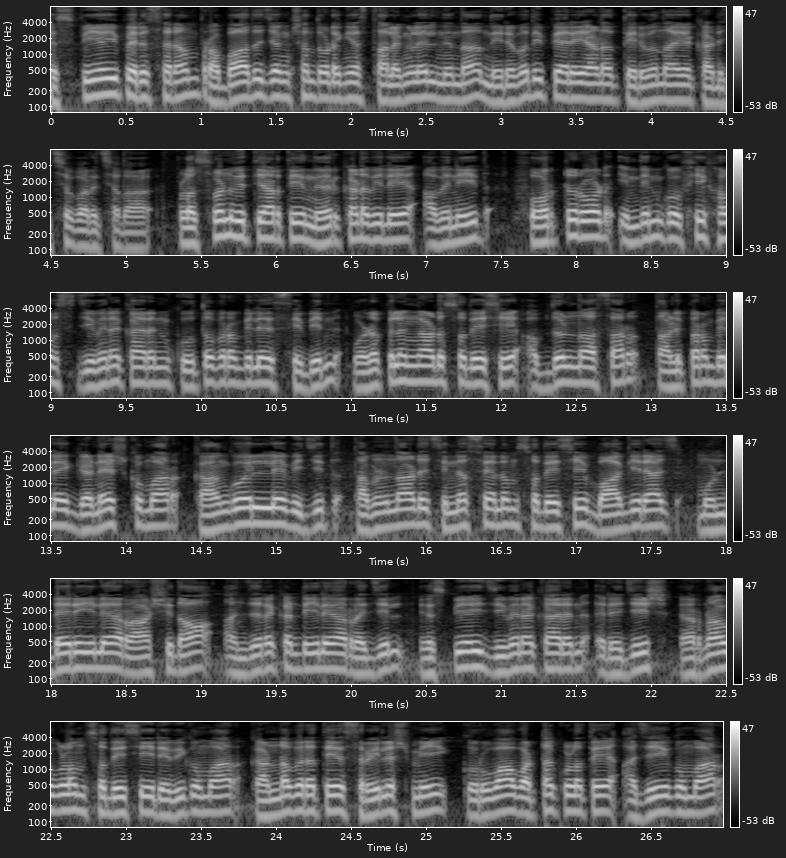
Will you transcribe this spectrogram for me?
S B I പരിസരം പ്രഭാത് ജംഗ്ഷൻ തുടങ്ങിയ സ്ഥലങ്ങളിൽ നിന്ന് നിരവധി പേരെയാണ് തെരുവുനായ കടിച്ചു പറിച്ചത്. പ്ലസ് വൺ വിദ്യാർത്ഥി നീർക്കടവിലെ Avaneeth fort road Indian coffee house ജീവനക്കാരൻ കൂത്തുപറമ്പിലെ സിബിൻ മുഴപ്പിലങ്ങാട് സ്വദേശി അബ്ദുൾ നാസർ തളിപ്പറമ്പിലെ ഗണേഷ് കുമാർ കാങ്കോലിലെ വിജിത് തമിഴ്നാട് ചിന്നസേലം സ്വദേശി ഭാഗ്യരാജ് മുണ്ടേരിയിലെ റാഷിദ അഞ്ചരക്കണ്ടിയിലെ റജിൽ എസ് ജീവനക്കാരൻ രജീഷ് എറണാകുളം സ്വദേശി രവികുമാർ കണ്ണപുരത്തെ ശ്രീലക്ഷ്മി കുറുവ വട്ടക്കുളത്തെ അജയ്കുമാർ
